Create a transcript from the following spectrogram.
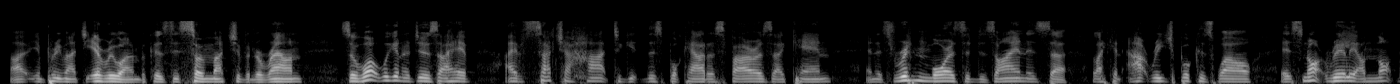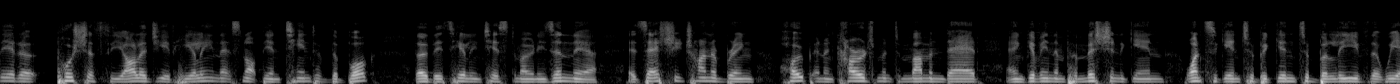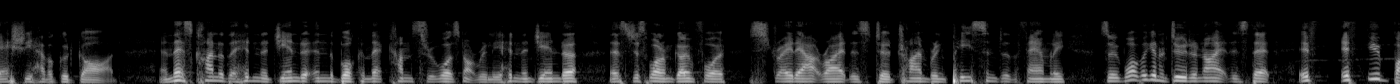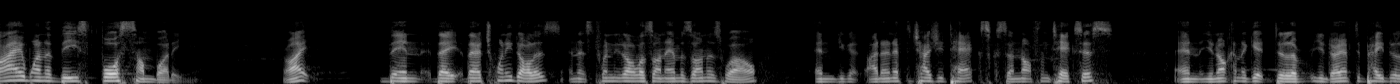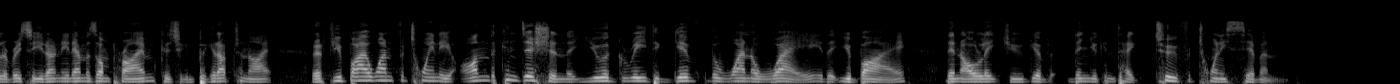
Uh, pretty much everyone, because there's so much of it around. So what we're going to do is, I have I have such a heart to get this book out as far as I can. And it's written more as a design, as a, like an outreach book as well. It's not really, I'm not there to push a theology of healing. That's not the intent of the book, though there's healing testimonies in there. It's actually trying to bring hope and encouragement to mum and dad and giving them permission again, once again, to begin to believe that we actually have a good God. And that's kind of the hidden agenda in the book, and that comes through. Well, it's not really a hidden agenda. That's just what I'm going for straight out, right? Is to try and bring peace into the family. So what we're going to do tonight is that if if you buy one of these for somebody, right, then they they're twenty dollars, and it's twenty dollars on Amazon as well. And you get, I don't have to charge you tax because I'm not from Texas and you're not going to get deliver. You don't have to pay delivery, so you don't need Amazon Prime because you can pick it up tonight. But if you buy one for 20 on the condition that you agree to give the one away that you buy, then I'll let you give, then you can take two for 27.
